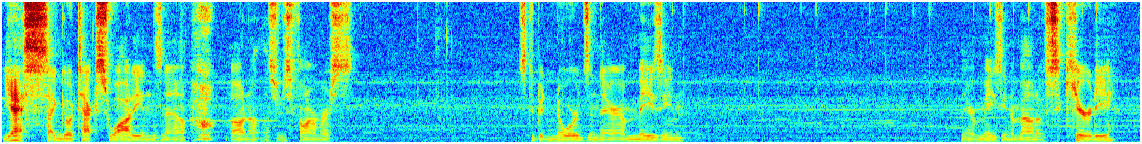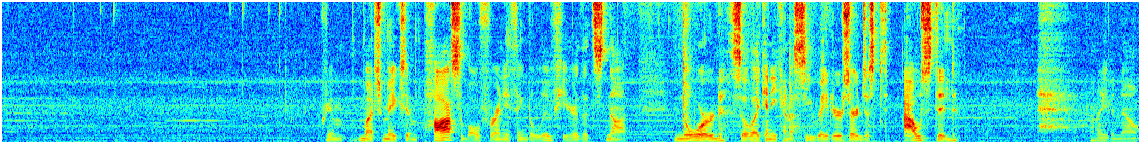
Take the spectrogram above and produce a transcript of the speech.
Yes, I can go attack Swadians now. oh no, those are just farmers. Stupid Nords in there, amazing. Their amazing amount of security. Pretty much makes it impossible for anything to live here that's not Nord. So like any kind of sea raiders are just ousted. I don't even know.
